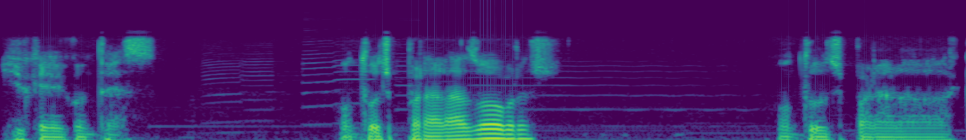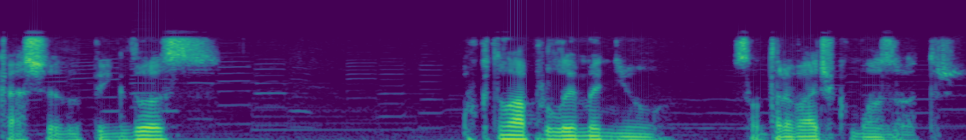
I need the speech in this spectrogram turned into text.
E o que é que acontece? Vão todos parar às obras, vão todos parar à caixa do Pingo Doce. O que não há problema nenhum, são trabalhos como os outros.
